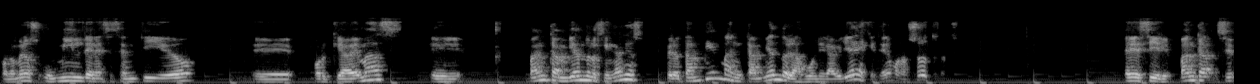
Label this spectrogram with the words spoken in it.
por lo menos humilde en ese sentido, porque además van cambiando los engaños, pero también van cambiando las vulnerabilidades que tenemos nosotros. Es decir, van ca- si-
